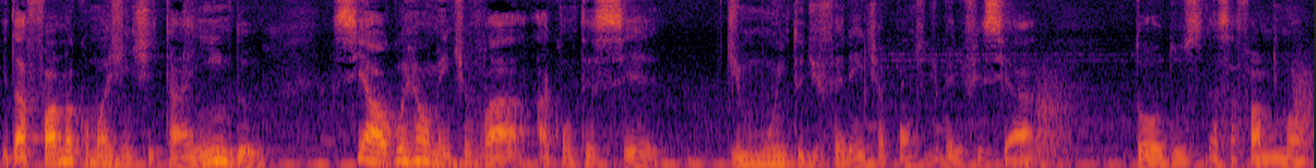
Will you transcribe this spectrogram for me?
e da forma como a gente está indo, se algo realmente vai acontecer de muito diferente a ponto de beneficiar todos dessa forma. Não, a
